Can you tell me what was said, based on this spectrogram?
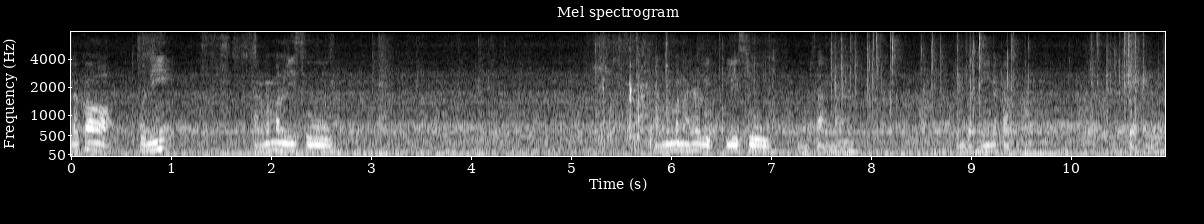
แล้วก็ตัวนี้ถังน้ำมันรีซูถังน้ำมันไฮดรอลิกรีซูผมสั่งมาเป็นแบบนี้นะครับแกเลย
